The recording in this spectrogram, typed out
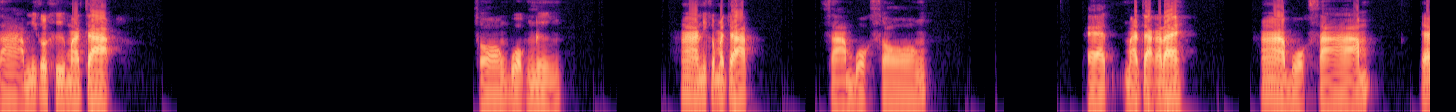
สามนี่ก็คือมาจากสองบวกหนึ่งห้านี่ก็มาจากสามบวกสองแปดมาจากอะไรห้าบวกสามและ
